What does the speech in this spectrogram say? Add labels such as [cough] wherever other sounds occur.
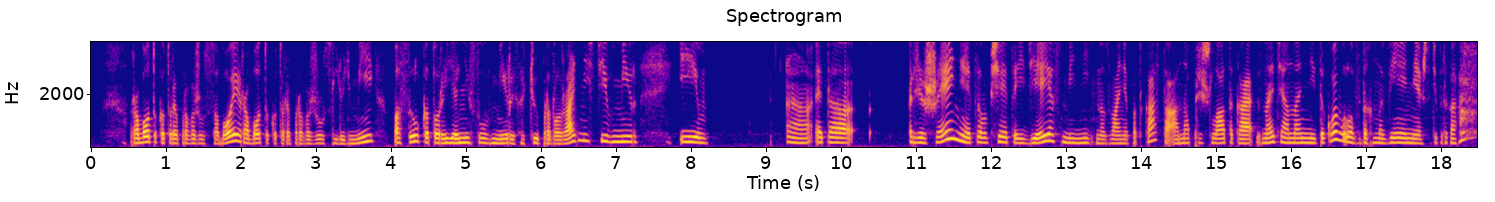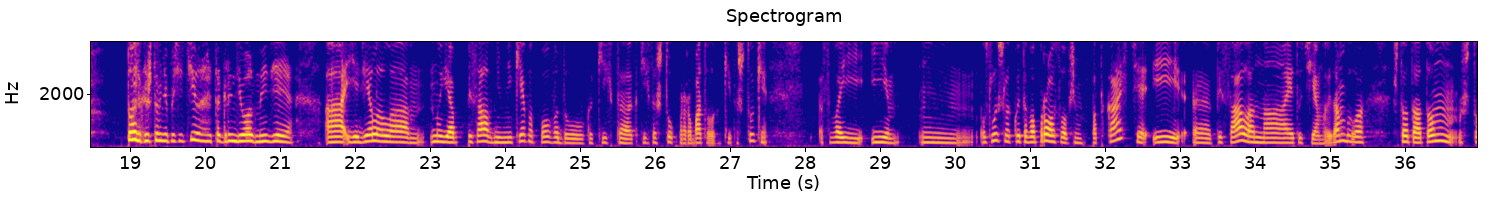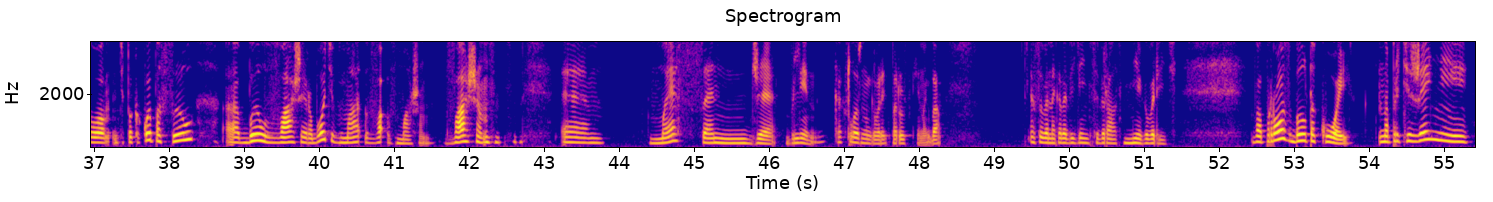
Работу, которую я провожу с собой, работу, которую я провожу с людьми, посыл, который я несу в мир и хочу продолжать нести в мир. И э, это решение, это вообще эта идея сменить название подкаста, она пришла такая, знаете, она не такое было вдохновение, что типа такая только что меня посетила эта грандиозная идея. А я делала, ну, я писала в дневнике по поводу каких-то каких штук, прорабатывала какие-то штуки свои, и м- услышала какой-то вопрос, в общем, в подкасте, и э, писала на эту тему. И там было что-то о том, что, типа, какой посыл э, был в вашей работе, в, ма- в, в вашем, в вашем... [laughs] Мессендже. Блин, как сложно говорить по-русски иногда особенно когда весь день собиралась не говорить. Вопрос был такой. На протяжении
